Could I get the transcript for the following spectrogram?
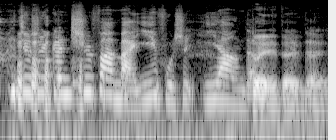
就是跟吃饭买衣服是一样的。对对对对。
